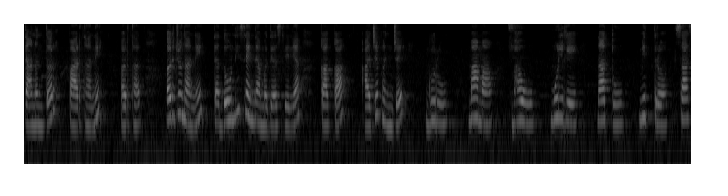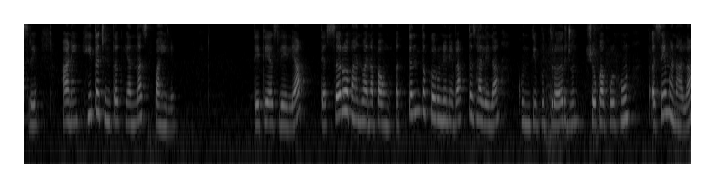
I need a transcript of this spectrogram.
त्यानंतर पार्थाने अर्थात अर्जुनाने त्या दोन्ही सैन्यामध्ये असलेल्या काका आजे म्हणजे गुरु मामा भाऊ मुलगे नातू मित्र सासरे आणि हितचिंतक यांनाच पाहिले. तेथे असलेल्या त्या सर्व बांधवांना पाहून अत्यंत करुणेने व्याप्त झालेला कुंतीपुत्र अर्जुन शोकाकुळ होऊन असे म्हणाला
